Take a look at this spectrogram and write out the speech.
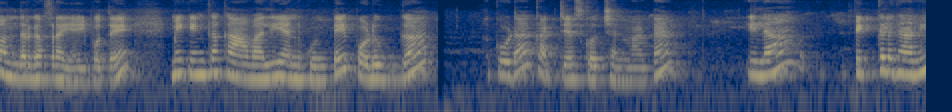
తొందరగా ఫ్రై అయిపోతాయి. మీకు ఇంకా కావాలి అనుకుంటే పొడుగ్గా కూడా కట్ చేసుకోవచ్చు అనమాట ఇలా పిక్కలు కానీ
